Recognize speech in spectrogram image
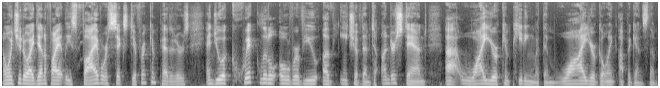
I want you to identify at least five or six different competitors and do a quick little overview of each of them to understand uh, why you're competing with them, why you're going up against them.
